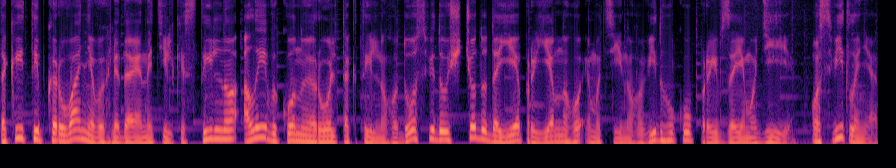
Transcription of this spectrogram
Такий тип керування виглядає не тільки стильно, але й виконує роль тактильного досвіду, що додає приємного емоційного відгуку при взаємодії. Освітлення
